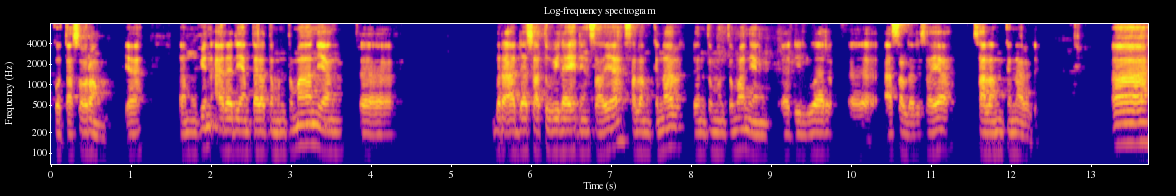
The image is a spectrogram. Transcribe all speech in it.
Kota Sorong. Ya, mungkin ada di antara teman-teman yang berada satu wilayah dengan saya, salam kenal, dan teman-teman yang di luar asal dari saya, salam kenal. Uh,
